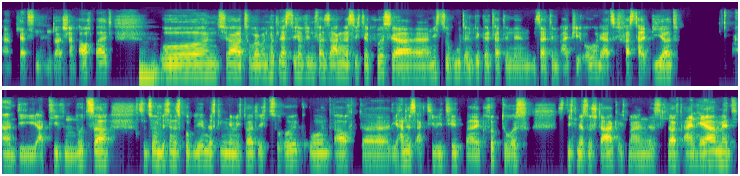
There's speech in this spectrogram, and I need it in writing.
äh, Plätzen in Deutschland auch bald. Mhm. Und ja, zu Robinhood lässt sich auf jeden Fall sagen, dass sich der Kurs ja äh, nicht so gut entwickelt hat in den, seit dem IPO und er hat sich fast halbiert. Äh, die aktiven Nutzer sind so ein bisschen das Problem. Das ging nämlich deutlich zurück und auch die Handelsaktivität bei Kryptos ist nicht mehr so stark. Ich meine, es läuft einher mit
